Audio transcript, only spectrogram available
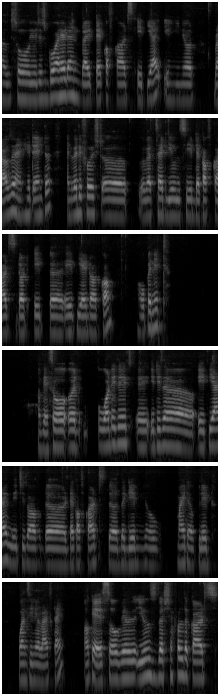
uh, so you just go ahead and write deck of cards api in, in your browser and hit enter and very first uh, website you will see deckofcardsapi.com open it. Okay so uh, what it is uh, it is a api which is of the deck of cards the, the game you might have played once in your lifetime. Okay so we'll use the shuffle the cards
